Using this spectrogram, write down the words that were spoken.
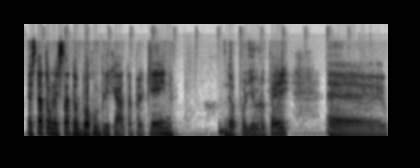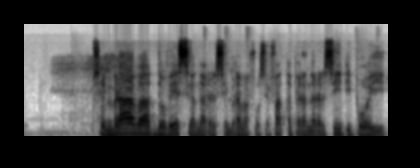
è stata un'estate un po' complicata per Kane dopo gli europei. Eh, sembrava dovesse andare, sembrava fosse fatta per andare al City, poi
